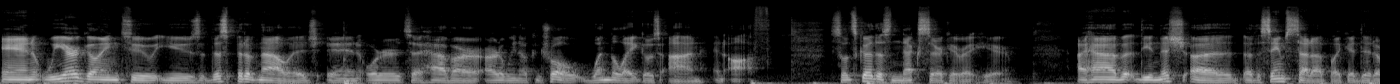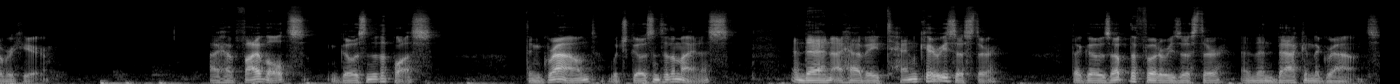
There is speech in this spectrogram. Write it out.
And we are going to use this bit of knowledge in order to have our Arduino control when the light goes on and off. So let's go to this next circuit right here. I have the initial, uh, uh, the same setup like I did over here. I have 5 volts, goes into the plus, then ground, which goes into the minus, and then I have a 10K resistor that goes up the photoresistor and then back in the ground.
